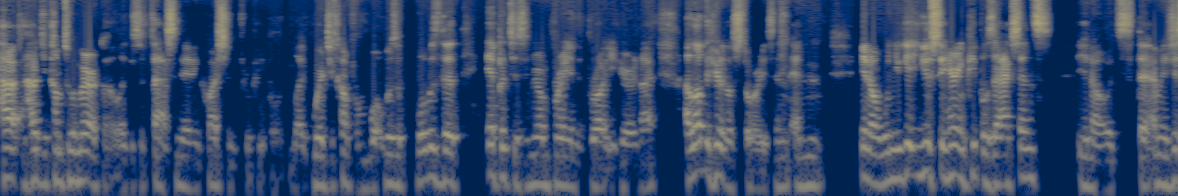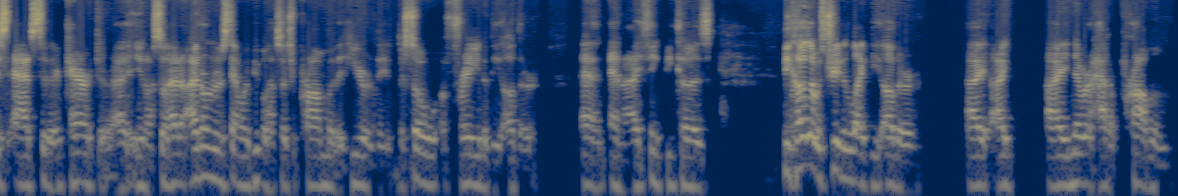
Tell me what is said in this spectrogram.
how how'd you come to America? Like it's a fascinating question for people. Like where'd you come from? What was it? What was the impetus in your brain that brought you here? And I I love to hear those stories. And and you know when you get used to hearing people's accents, you know it's I mean it just adds to their character. I, you know so I, I don't understand why people have such a problem with it here. They, they're so afraid of the other. And and I think because because I was treated like the other, I I I never had a problem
